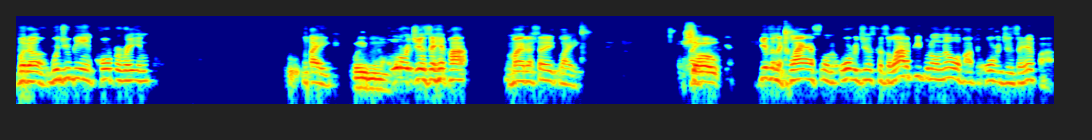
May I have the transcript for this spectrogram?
But uh, would you be incorporating like What do you mean? origins of hip hop? Might I say like So giving a class on the origins? Because a lot of people don't know about the origins of hip hop.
